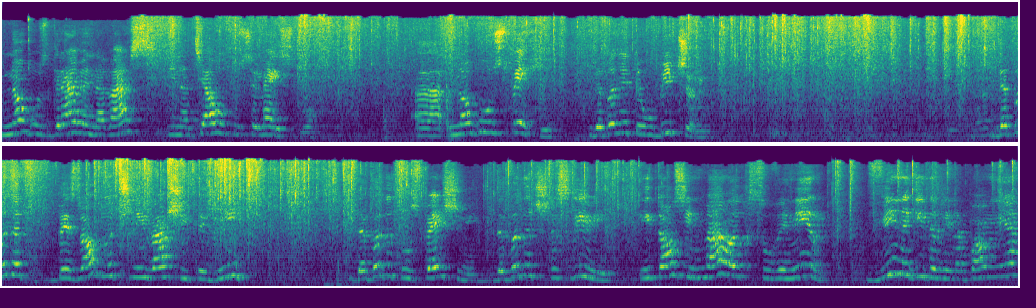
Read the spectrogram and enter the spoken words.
Много здраве на вас и на цялото семейство. А, много успехи, да бъдете обичан, да бъдат безоблачни вашите дни, да бъдат успешни, да бъдат щастливи. И този малък сувенир винаги да ви напомня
